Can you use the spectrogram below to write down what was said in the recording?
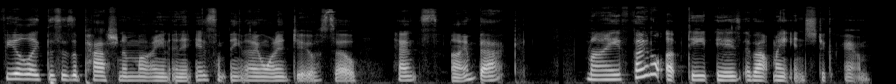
feel like this is a passion of mine and it is something that I want to do. So, hence, I'm back. My final update is about my Instagram.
